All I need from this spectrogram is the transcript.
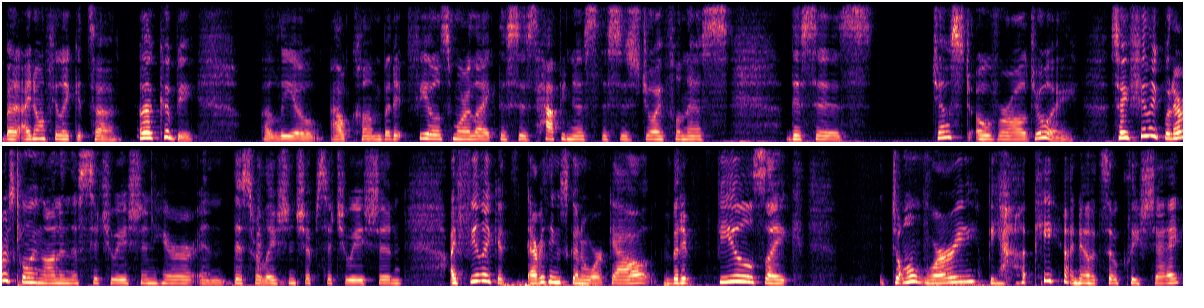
But I don't feel like it's a, well, it could be a Leo outcome, but it feels more like this is happiness, this is joyfulness, this is just overall joy. So I feel like whatever's going on in this situation here, in this relationship situation, I feel like it's everything's going to work out. But it feels like, don't worry, be happy. I know it's so cliche,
